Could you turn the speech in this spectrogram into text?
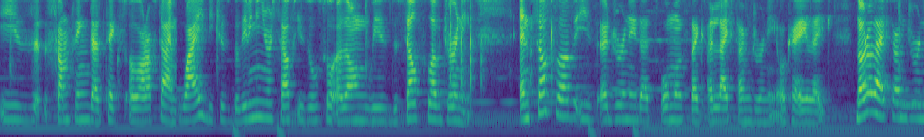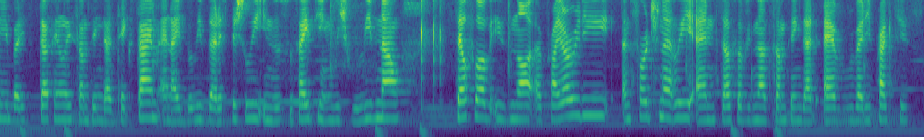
is something that takes a lot of time. Why? Because believing in yourself is also along with the self-love journey. And self-love is a journey that's almost like a lifetime journey okay? Like not a lifetime journey but it's definitely something that takes time. And i believe that especially in the society in which we live now self-love is not a priority unfortunately and self-love is not something that everybody practice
